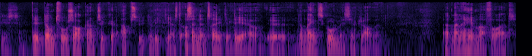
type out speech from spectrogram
Just det. Det de två sakerna tycker jag absolut är viktigast. Och sen den tredje, det är ju, eh, de rent skolmässiga kraven. Att man är hemma för att,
